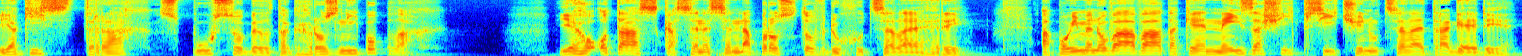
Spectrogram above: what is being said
Jaký strach způsobil tak hrozný poplach? Jeho otázka se nese naprosto v duchu celé hry a pojmenovává také nejzaší příčinu celé tragédie.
